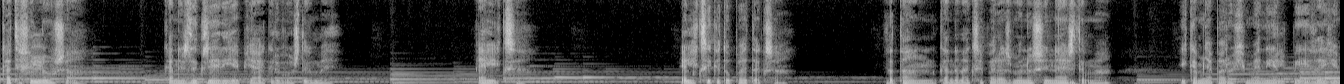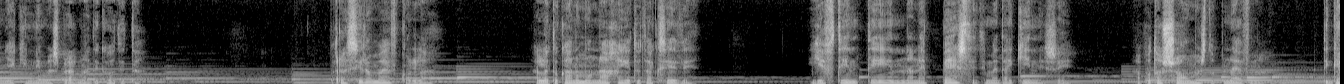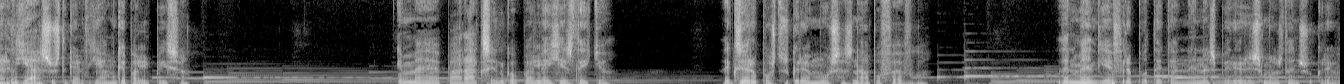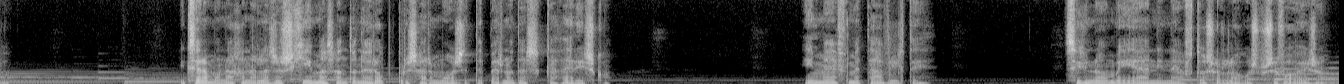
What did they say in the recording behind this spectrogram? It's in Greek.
Κάτι φιλούσα. Κανείς δεν ξέρει για ποια ακριβώς στιγμή. Έληξε. Έληξε και το πέταξα. Θα ήταν κανένα ξεπερασμένο συνέστημα ή καμιά παροχημένη ελπίδα για μια κοινή μας πραγματικότητα. Παρασύρωμαι εύκολα, αλλά το κάνω μονάχα για το ταξίδι. Για αυτήν την ανεπαίσθητη μετακίνηση από το σώμα στο πνεύμα, την καρδιά σου στην καρδιά μου και πάλι πίσω. Είμαι παράξενη κοπέλα, έχεις δίκιο. Δεν ξέρω πώς τους γκρεμούς σας να αποφεύγω. Δεν με ενδιέφερε ποτέ κανένας περιορισμός, δεν σου κρύβω. Ήξερα μονάχα να αλλάζω σχήμα σαν το νερό που προσαρμόζεται παίρνοντας κάθε ρίσκο. Είμαι ευμετάβλητη. Συγγνώμη αν είναι αυτός ο λόγος που σε φοβίζω.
